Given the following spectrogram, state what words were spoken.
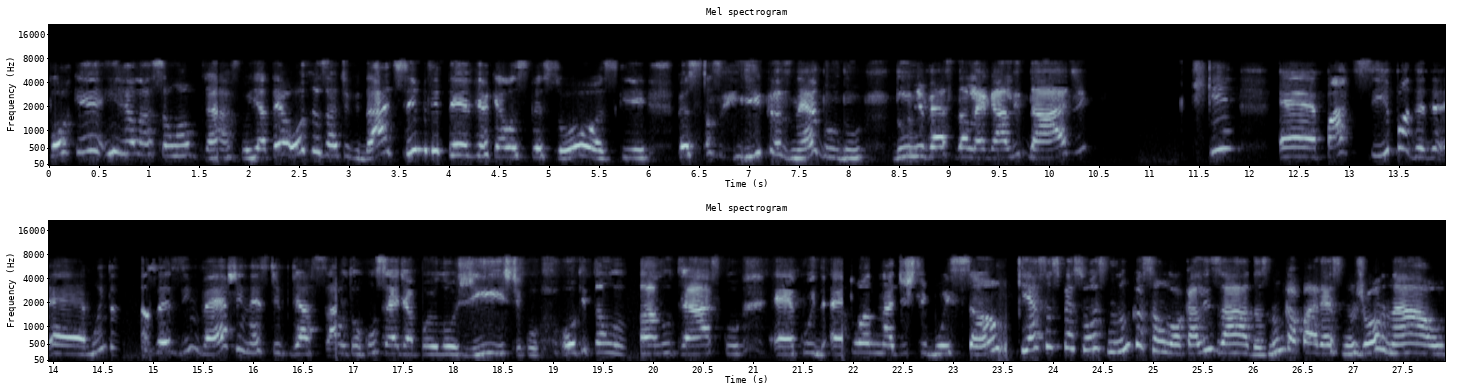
porque em relação ao tráfico e até outras atividades, sempre teve aquelas pessoas que, pessoas ricas, né, do, do, do universo da legalidade, que é, participa, de, é, muitas vezes investem nesse tipo de assalto, ou concede de apoio logístico, ou que estão lá no tráfico, é, é, atuando na distribuição, que essas pessoas nunca são localizadas, nunca aparecem no jornal.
